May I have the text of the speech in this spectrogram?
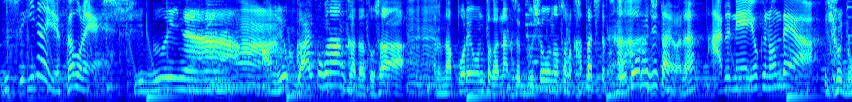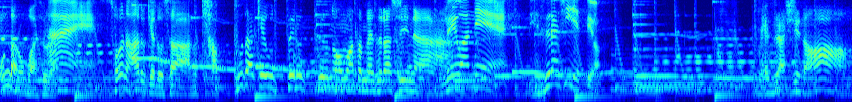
渋すぎないですかこれ？渋いねあのよく外国なんかだとさ、あのナポレオンとかなんかそういう武将のその形でボトル自体はね。あるねよく飲んだよ。いや飲んだろお前それ、はい。そういうのあるけどさあのキャップだけ売ってるっていうのもまた珍しいね。これはね珍しいですよ。珍しいな。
